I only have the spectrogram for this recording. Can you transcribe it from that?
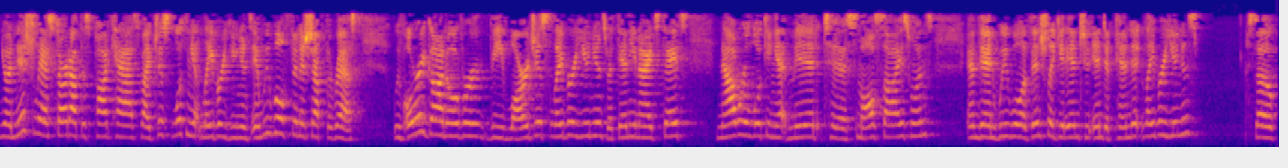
you know, initially I start out this podcast by just looking at labor unions and we will finish up the rest. We've already gone over the largest labor unions within the United States. Now we're looking at mid to small size ones. And then we will eventually get into independent labor unions. So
